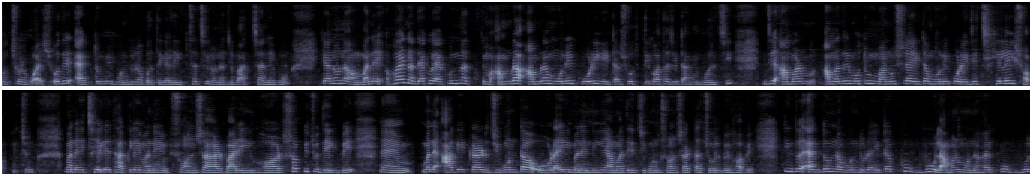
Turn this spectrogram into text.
বছর বয়স। ওদের একদমই বন্ধুরা বলতে গেলে ইচ্ছা ছিল না যে বাচ্চা নেব। কেন না মানে হয় না, দেখো এখন না আমরা আমরা মনে করি এটা সত্যি কথা যেটা আমি বলছি, যে আমার, আমাদের মতন মানুষরা এটা মনে করে যে ছেলেই সব কিছু মানে ছেলে থাকলে মানে সংসার, বাড়ি, ঘর সব কিছু দেখবে মানে আগেকার জীবনটা ওরাই মানে নিয়ে আমাদের জীবন সংসারটা চলবে, হবে। কিন্তু একদম না বন্ধুরা, এটা খুব ভুল, আমার মনে হয় খুব ভুল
